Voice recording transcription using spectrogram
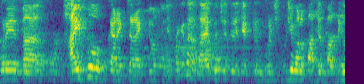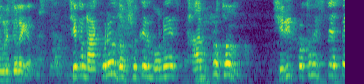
করে বা হাইপো ক্যারেক্টার একজন যে থাকে না নায়ক চিত্রে যে একজন ঘুষি মালো পাঁচজন পাঁচ থেকে উড়ে চলে গেল। সেটা না করেও দর্শকের মনে স্থান প্রথম, সিঁড়ির প্রথম স্টেপে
